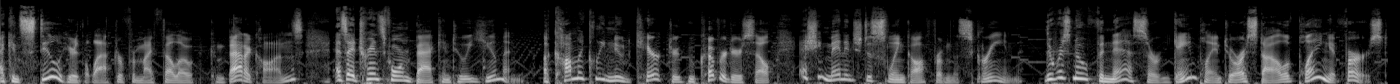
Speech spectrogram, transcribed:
I can still hear the laughter from my fellow Combaticons as I transform back into a human, a comically nude character who covered herself as she managed to slink off from the screen. There was no finesse or game plan to our style of playing at first.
